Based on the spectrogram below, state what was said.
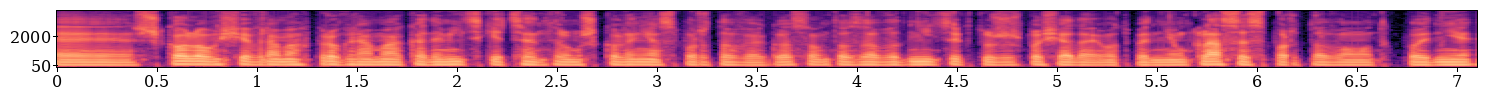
e, szkolą się w ramach programu Akademickie Centrum Szkolenia Sportowego. Są to zawodnicy, którzy już posiadają odpowiednią klasę sportową, odpowiednie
